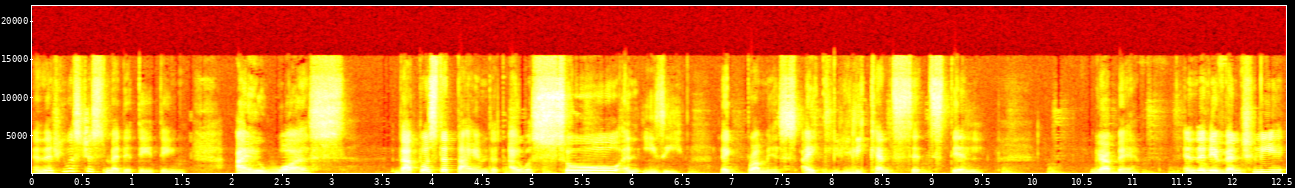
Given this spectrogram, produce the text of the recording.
and then she was just meditating. I was, that was the time that I was so uneasy. Like, promise, I really can't sit still. Grabe. And then eventually,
